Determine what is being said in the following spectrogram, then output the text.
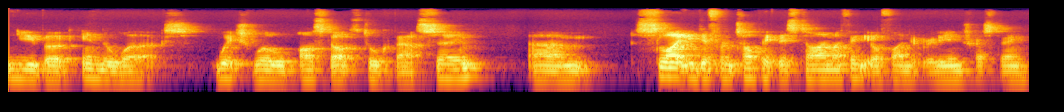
new book in the works, which will I'll start to talk about soon. Um, slightly different topic this time. I think you'll find it really interesting.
